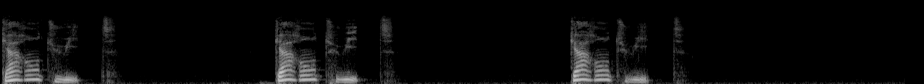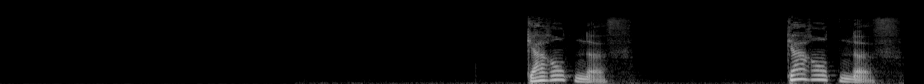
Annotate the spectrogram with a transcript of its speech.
Quarante-huit, quarante-huit, quarante-huit. Quarante-neuf, quarante-neuf,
